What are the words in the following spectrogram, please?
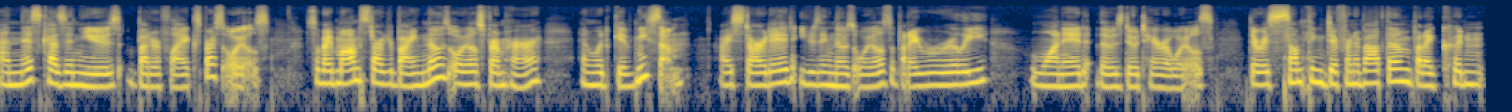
and this cousin used Butterfly Express oils. So my mom started buying those oils from her and would give me some. I started using those oils, but I really wanted those doTERRA oils. There was something different about them, but I couldn't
